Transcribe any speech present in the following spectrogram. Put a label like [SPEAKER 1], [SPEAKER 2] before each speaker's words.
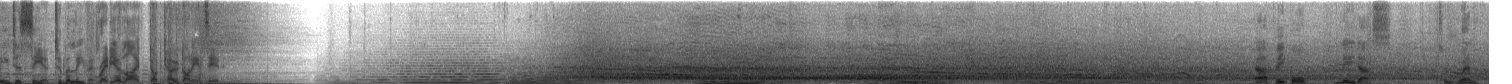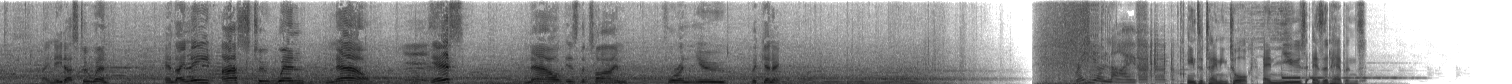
[SPEAKER 1] to see it to believe it.
[SPEAKER 2] Radiolive.co.nz.
[SPEAKER 3] Our people need us to win. They need us to win. And they need us to win now. Yes? Now is the time for a new beginning.
[SPEAKER 4] Radio Live.
[SPEAKER 1] Entertaining talk and news as it happens.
